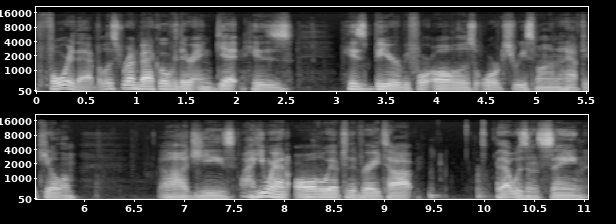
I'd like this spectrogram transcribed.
for that. But let's run back over there and get his his beer before all those orcs respawn and have to kill him. Ah, oh, jeez. He ran all the way up to the very top. That was insane.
